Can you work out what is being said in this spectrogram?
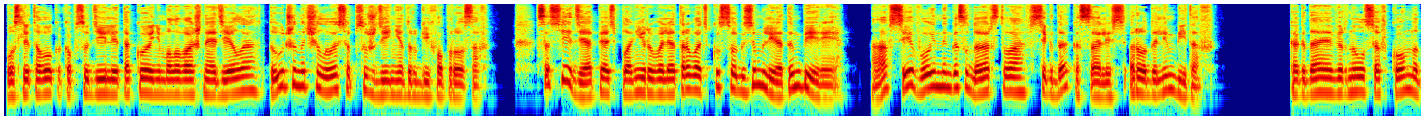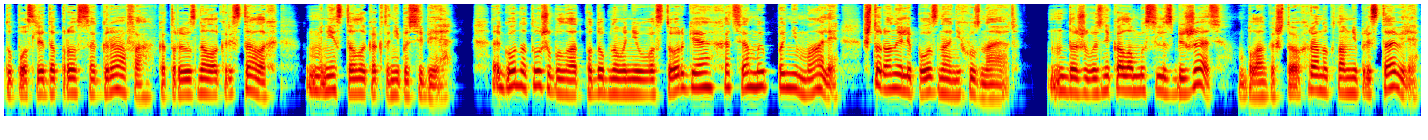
После того, как обсудили такое немаловажное дело, тут же началось обсуждение других вопросов. Соседи опять планировали оторвать кусок земли от Империи, а все войны государства всегда касались рода лимбитов. Когда я вернулся в комнату после допроса графа, который узнал о кристаллах, мне стало как-то не по себе. Гона тоже была от подобного не в восторге, хотя мы понимали, что рано или поздно о них узнают. Даже возникала мысль сбежать, благо что охрану к нам не приставили,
